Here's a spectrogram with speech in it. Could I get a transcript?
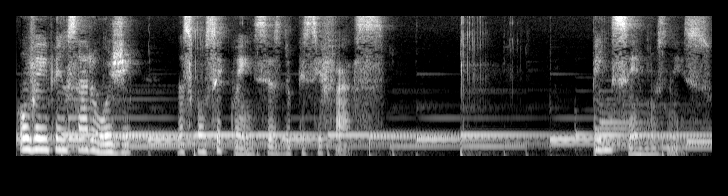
convém pensar hoje nas consequências do que se faz. Pensemos nisso.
